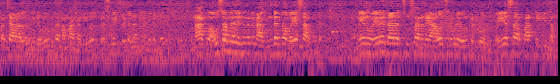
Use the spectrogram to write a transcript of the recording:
ప్రచారాలను మీరు ఎవరు కూడా నమ్మకండి. ఈ రోజు ప్రెస్ మీట్ పెట్టేదానికి ఎందుకంటే నాకు అవసరం లేదు. ఎందుకంటే నా గుండెంతా వైఎస్ఆర్ గుండె. నేను వేరే దారి చూస్తాననే ఆలోచన కూడా ఎవరు పెట్టుకోవద్దు. వైఎస్ఆర్ పార్టీకి తప్ప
